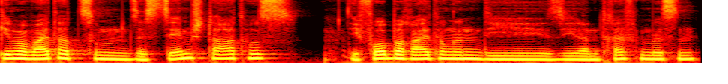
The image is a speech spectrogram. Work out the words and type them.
Gehen wir weiter zum Systemstatus. Die Vorbereitungen, die Sie dann treffen müssen.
